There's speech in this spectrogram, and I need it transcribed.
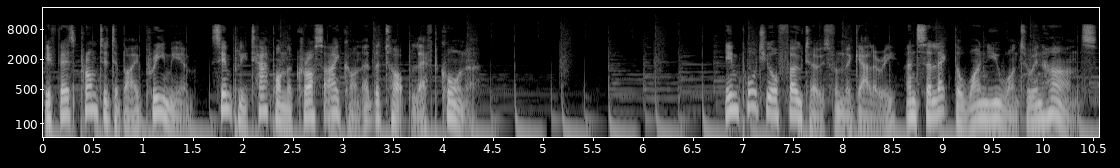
If there's prompted to buy premium, simply tap on the cross icon at the top left corner. Import your photos from the gallery and select the one you want to enhance.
